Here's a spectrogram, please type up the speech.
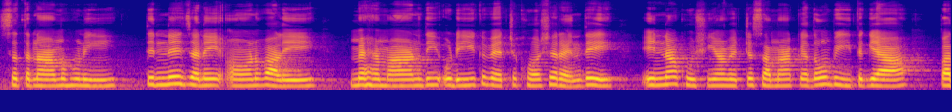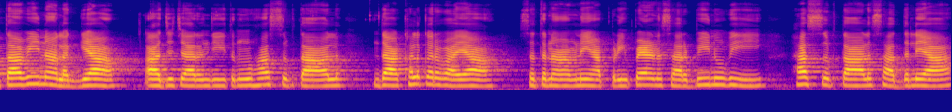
ਸਤਨਾਮ ਹੁਣੀ ਤਿੰਨੇ ਜਣੇ ਆਉਣ ਵਾਲੇ ਮਹਿਮਾਨ ਦੀ ਉਡੀਕ ਵਿੱਚ ਖੁਸ਼ ਰਹਿੰਦੇ। ਇਨ੍ਹਾਂ ਖੁਸ਼ੀਆਂ ਵਿੱਚ ਸਮਾਂ ਕਦੋਂ ਬੀਤ ਗਿਆ ਪਤਾ ਵੀ ਨਾ ਲੱਗਿਆ। ਅੱਜ ਚਰਨਜੀਤ ਨੂੰ ਹਸਪਤਾਲ ਦਾਖਲ ਕਰਵਾਇਆ। ਸਤਨਾਮ ਨੇ ਆਪਣੀ ਭੈਣ ਸਰਬੀ ਨੂੰ ਵੀ ਹਸਪਤਾਲ ਸੱਦ ਲਿਆ।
